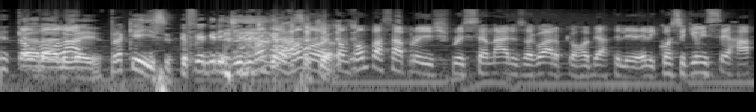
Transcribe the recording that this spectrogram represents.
então Caralho, vamos lá. Véio. Pra que isso? Eu fui agredido de vamos, graça vamos, aqui, ó. Então vamos passar pros, pros cenários agora, porque o Roberto ele, ele conseguiu encerrar.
